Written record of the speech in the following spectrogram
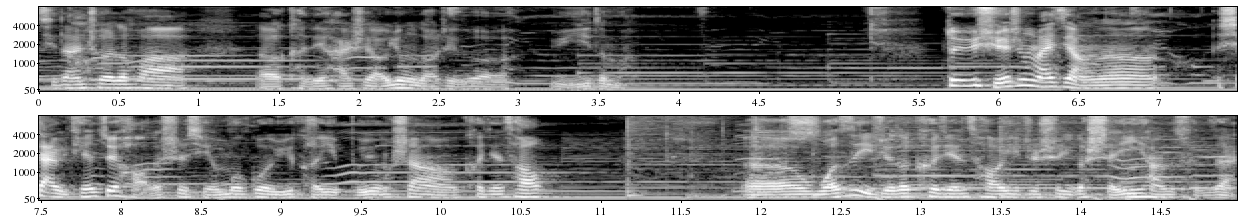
骑单车的话，呃，肯定还是要用到这个雨衣的嘛。对于学生来讲呢，下雨天最好的事情莫过于可以不用上课间操。呃，我自己觉得课间操一直是一个神一样的存在，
